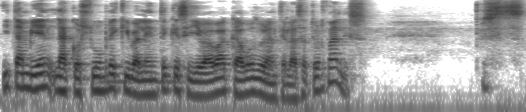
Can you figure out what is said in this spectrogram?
y también la costumbre equivalente que se llevaba a cabo durante las Saturnales. Pues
